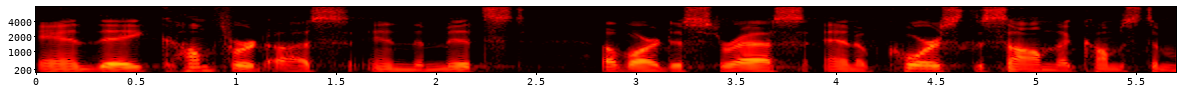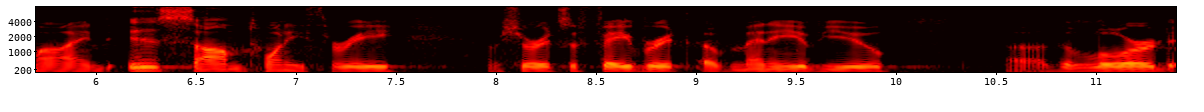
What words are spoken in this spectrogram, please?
and they comfort us in the midst of our distress. And of course, the psalm that comes to mind is Psalm 23. I'm sure it's a favorite of many of you. Uh, the Lord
